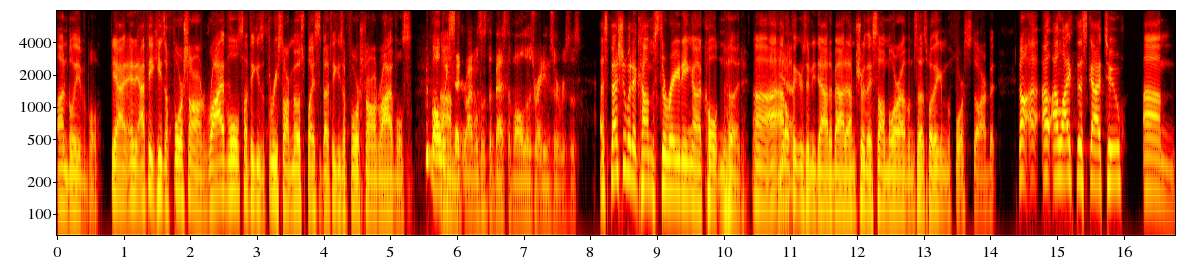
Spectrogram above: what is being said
Unbelievable. Yeah. And I think he's a four star on rivals. I think he's a three star most places, but I think he's a four star on rivals, We've always Um, said Rivals is the best of all those rating services. especially when it comes to rating uh, Colton Hood. Uh, I, I don't think there's any doubt about it. I'm sure they saw more of him. So that's why they gave him the four star. But no, I, I I like this guy too. Um,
